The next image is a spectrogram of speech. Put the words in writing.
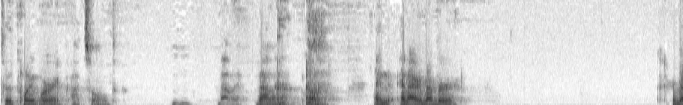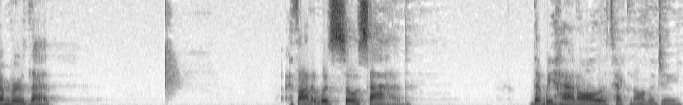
to the point where it got sold. Mm-hmm. Vale. Vale. And, and I remember, I remember that I thought it was so sad that we had all the technology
